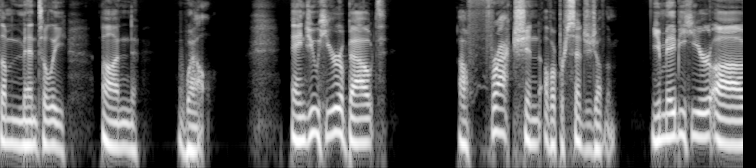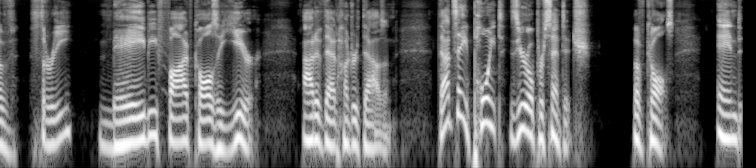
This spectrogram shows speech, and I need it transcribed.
the mentally unwell. And you hear about a fraction of a percentage of them. You maybe hear of three, maybe five calls a year out of that 100,000. That's a 0.0 percentage of calls. And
